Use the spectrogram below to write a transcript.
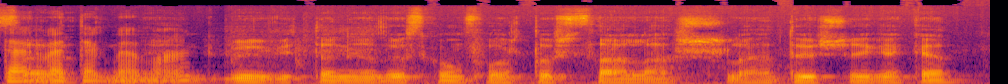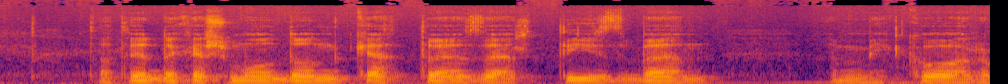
tervetekben van? bővíteni az összkomfortos szállás lehetőségeket. Tehát érdekes módon 2010-ben mikor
